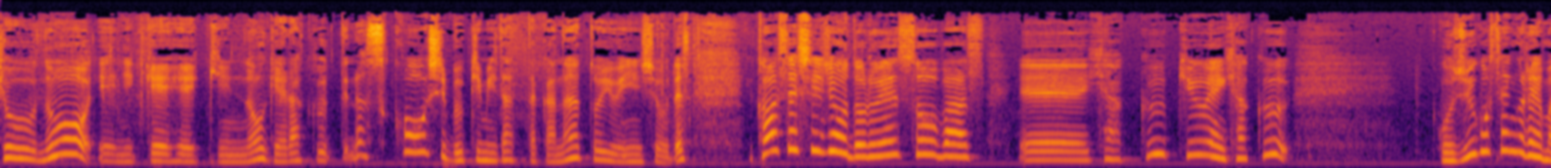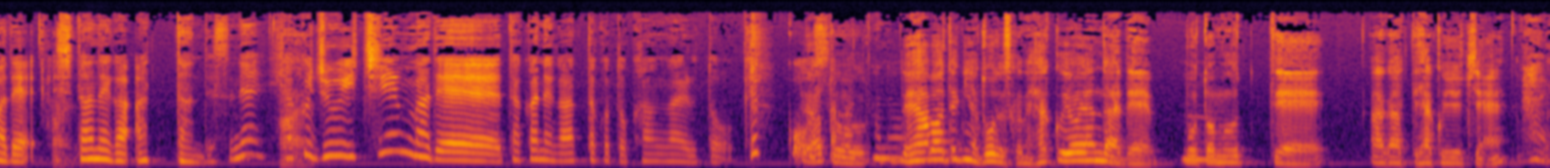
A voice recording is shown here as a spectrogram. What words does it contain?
今日のえー日経平均の下落っていうのは少し不気味だったかなという印象です。為替市場ドル円相場、えー、109円100 55銭ぐらいまで下値があったんですね、はい。111円まで高値があったことを考えると、結構であと下がったな。値幅的にはどうですかね？104円台でボトム打って上がって111円、はい。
